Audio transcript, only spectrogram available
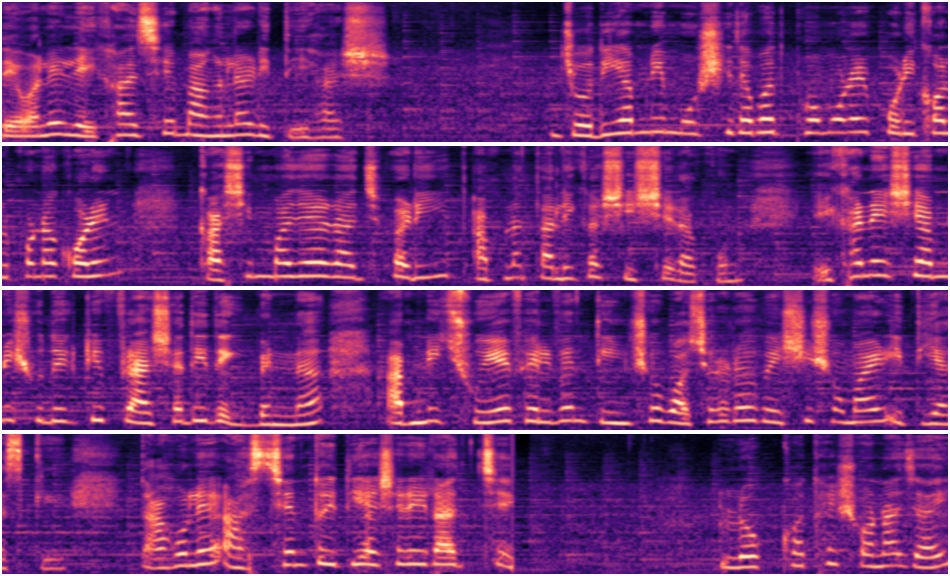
দেওয়ালে লেখা আছে বাংলার ইতিহাস। যদি আপনি মুর্শিদাবাদ ভ্রমণের পরিকল্পনা করেন, কাশিমবাজার রাজবাড়ি আপনার তালিকার শীর্ষে রাখুন। এখানে এসে আপনি শুধু একটি প্রাসাদই দেখবেন না, আপনি ছুঁয়ে ফেলবেন তিনশো বছরেরও বেশি সময়ের ইতিহাসকে। তাহলে আসছেন তো ইতিহাসের এই রাজ্যে। লোককথায় শোনা যায়,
